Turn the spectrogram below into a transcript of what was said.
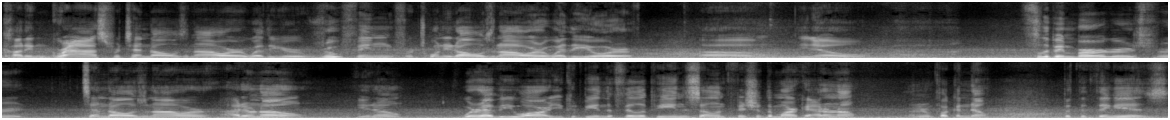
cutting grass for $10 an hour whether you're roofing for $20 an hour whether you're um, you know flipping burgers for $10 an hour i don't know you know wherever you are. You could be in the Philippines selling fish at the market. I don't know. I don't fucking know. But the thing is,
